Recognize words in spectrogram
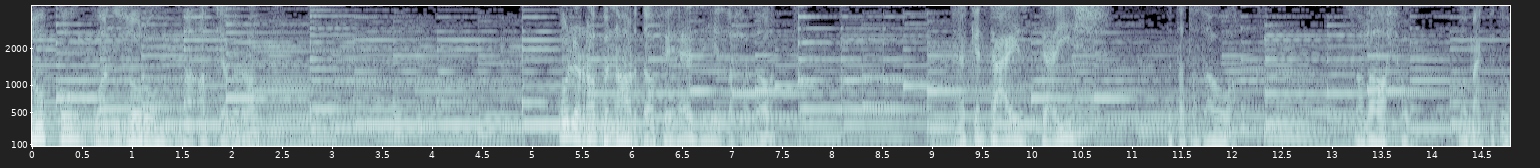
ذوقوا وانظروا ما أطيب الرب. قول الرب النهاردة في هذه اللحظات إنك أنت عايز تعيش بتتذوق صلاحه ومجده.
